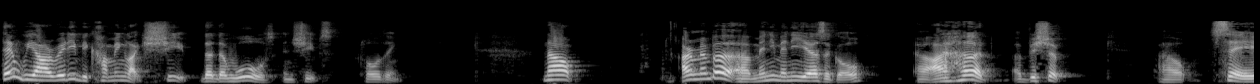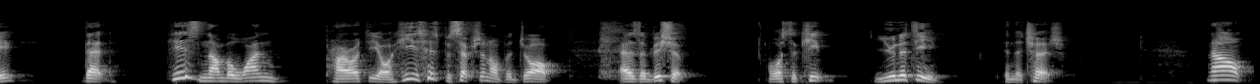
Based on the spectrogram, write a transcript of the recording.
Then we are already becoming like sheep, the, the wolves in sheep's clothing. Now, I remember uh, many, many years ago, uh, I heard a bishop uh, say that his number one priority or his, his perception of a job as a bishop was to keep unity in the church. Now,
